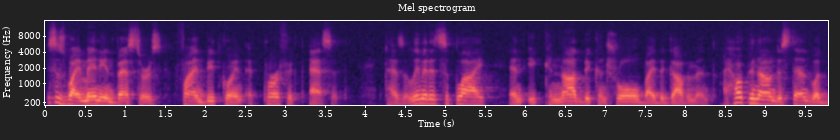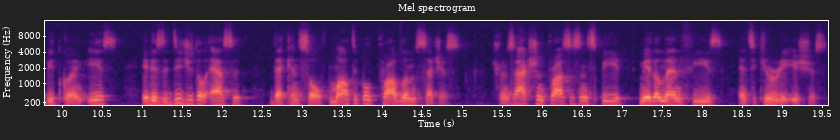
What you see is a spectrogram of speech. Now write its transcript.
This is why many investors find Bitcoin a perfect asset. It has a limited supply and it cannot be controlled by the government. I hope you now understand what Bitcoin is. It is a digital asset that can solve multiple problems such as transaction processing speed, middleman fees, and security issues.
